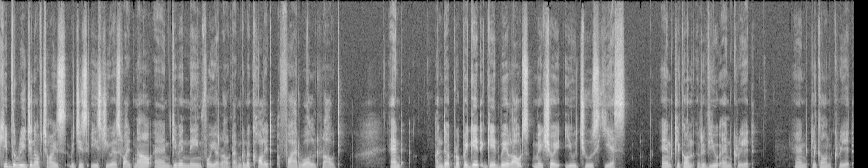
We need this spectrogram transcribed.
Keep the region of choice, which is East US right now, and give a name for your route. I'm going to call it firewall route. And under propagate gateway routes, make sure you choose yes and click on review and create and click on create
